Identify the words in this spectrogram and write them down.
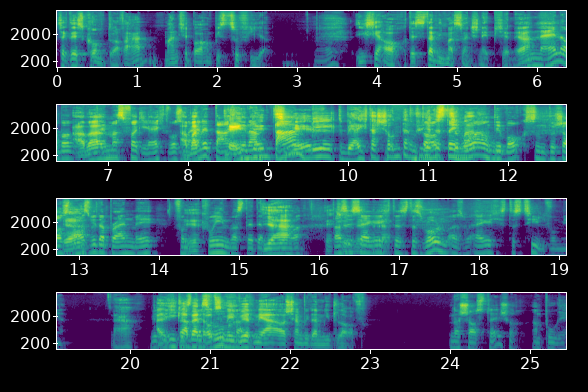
Sagt er, es kommt drauf an, manche brauchen bis zu vier. Ja. Ist ja auch, das ist dann immer so ein Schnäppchen. Ja? Nein, aber, aber wenn man es vergleicht, was aber meine Danken an Dank. wäre ich da schon dafür, und da das zu machen. und die wachsen, du schaust ja. aus wie der Brian May von ja. Queen, was der, der ja, war. Das ist eigentlich ja. das, das Roll, also eigentlich ist das Ziel von mir. Ja. Also ich glaube ja trotzdem, ich würde mehr ausschauen wie der Mitlauf. Na, schaust du eh schon am Bugel.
